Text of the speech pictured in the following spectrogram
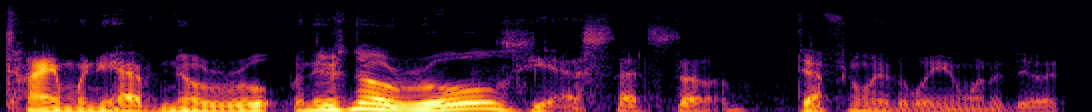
time when you have no rule when there's no rules, yes, that's the, definitely the way you want to do it.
